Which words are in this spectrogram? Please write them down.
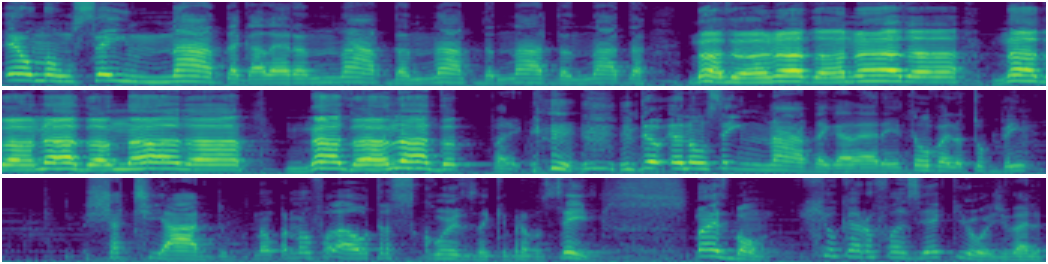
Eu não sei nada, galera. Nada, nada, nada, nada. Nada, nada, nada. Nada, nada, nada. Nada, nada. Peraí. então, eu não sei nada, galera. Então, velho, eu tô bem chateado. Não, pra não falar outras coisas aqui pra vocês. Mas, bom, o que eu quero fazer aqui hoje, velho?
